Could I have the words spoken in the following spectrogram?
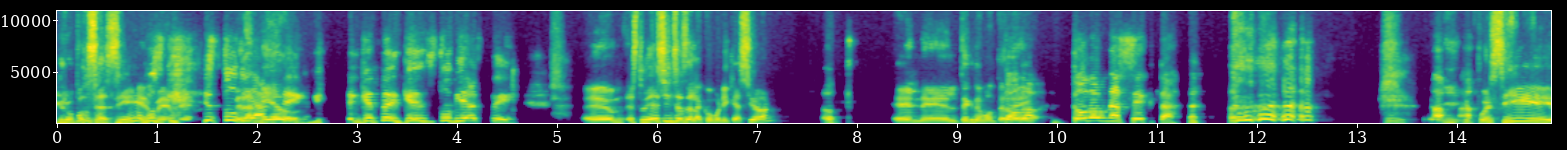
Grupos así. Pues, me- ¿qué me- me dan miedo. estudiaste? ¿Qué, te- qué estudiaste? Eh, estudié Ciencias de la Comunicación en el TEC de Monterrey. Todo- toda una secta. Y, y pues sí,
